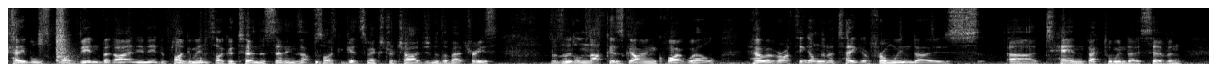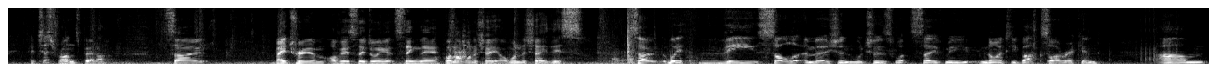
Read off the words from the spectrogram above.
cables plugged in, but I only need to plug them in so I could turn the settings up so I could get some extra charge into the batteries. The little knuckers going quite well. However, I think I'm going to take it from Windows uh, 10 back to Windows 7. It just runs better. So, Batrium obviously doing its thing there. What I want to show you, I want to show you this. So, with the solar immersion, which is what saved me 90 bucks, I reckon. Um,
